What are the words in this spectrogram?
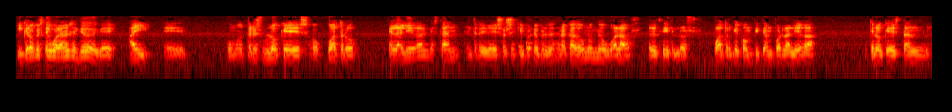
Y creo que está igual en el sentido de que hay eh, como tres bloques o cuatro en la liga que están entre esos equipos que pertenecen a cada uno muy igualados. Es decir, los cuatro que compiten por la liga creo que están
